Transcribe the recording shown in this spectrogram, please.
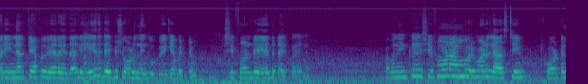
ഒരു ഇന്നർ ക്യാപ്പ് വെയർ ചെയ്താൽ ഏത് ടൈപ്പ് ഷോളും നിങ്ങൾക്ക് ഉപയോഗിക്കാൻ പറ്റും. ഷിഫോണിന്റെ ഏത് ടൈപ്പ് ആയാലും. അപ്പോൾ നിങ്ങൾക്ക് ഷിഫോൺ ആകുമ്പോൾ ഒരുപാട് ലാസ്റ്റ് ചെയ്യും. കോട്ടൺ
